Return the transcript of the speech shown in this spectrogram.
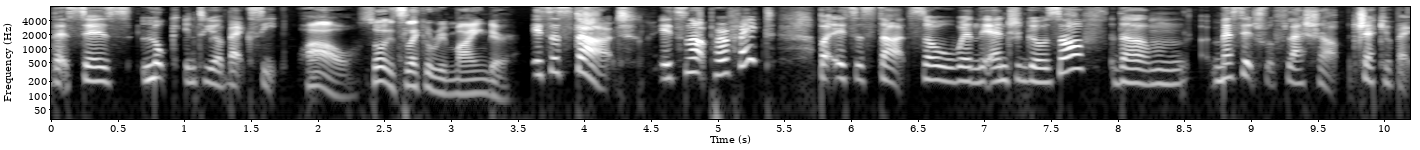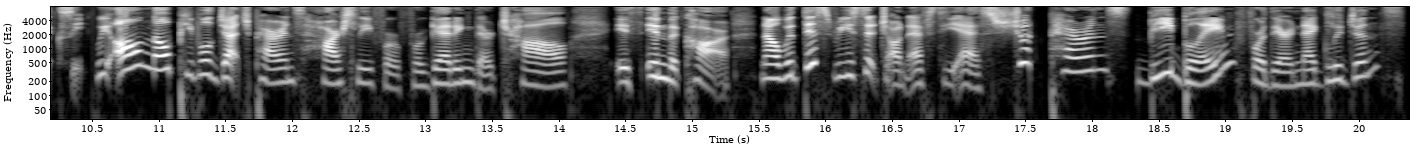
that says look into your back seat. Wow. So it's like a reminder. It's a start. It's not perfect, but it's a start. So when the engine goes off, the um, message will flash up. Check your back seat. We all know people judge parents harshly for forgetting their child is in the car. Now with this research on FCS, should parents be blamed for their negligence?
